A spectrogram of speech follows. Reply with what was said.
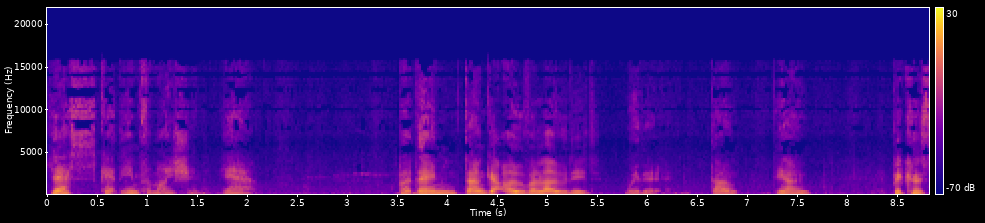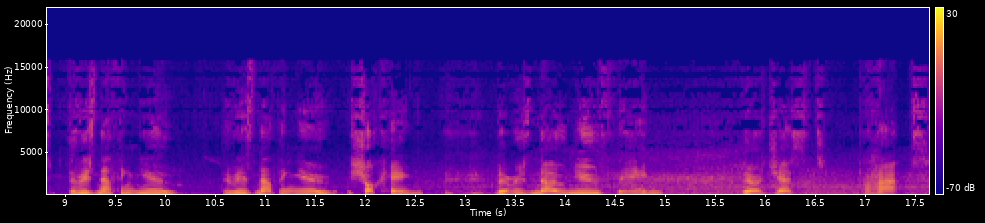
yes, get the information, yeah. But then don't get overloaded with it. Don't, you know, because there is nothing new. There is nothing new. Shocking. There is no new thing. There are just perhaps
